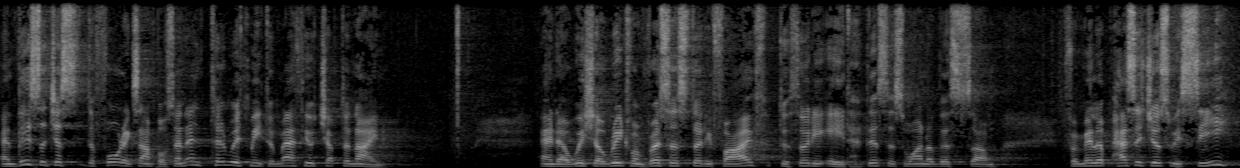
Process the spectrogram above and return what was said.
And these are just the four examples. And then turn with me to Matthew chapter 9. And uh, we shall read from verses 35 to 38. This is one of the um, familiar passages we see.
